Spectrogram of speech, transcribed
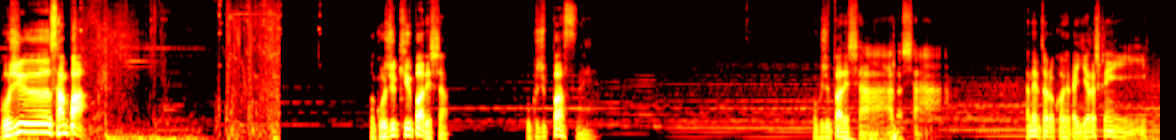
53%パー。59%でした。60%っすね。60%でした。あざした。チャンネル登録高評価よろしくね。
